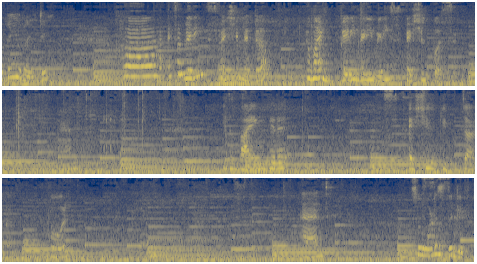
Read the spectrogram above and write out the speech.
What are you writing? Uh, it's a very special letter to my very, very, very special person. And ഇത് ഭയങ്കര സ്പെഷ്യൽ ഗിഫ്റ്റാണ് for and So, what is the gift?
